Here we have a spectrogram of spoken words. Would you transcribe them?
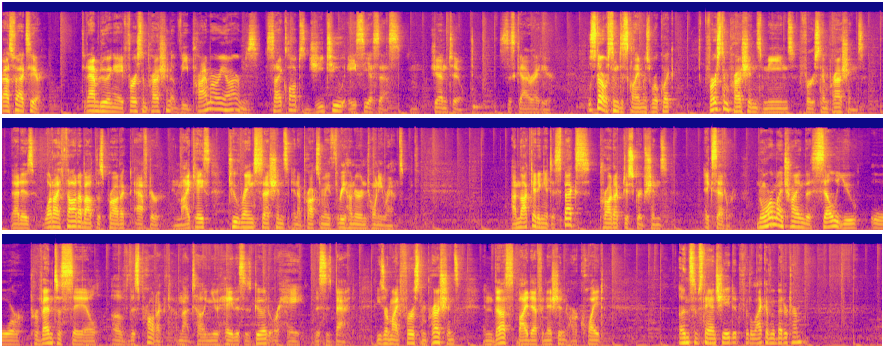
Hey, Brass Facts here. Today I'm doing a first impression of the Primary Arms Cyclops G2 ACSS, Gen 2. It's this guy right here. We'll start with some disclaimers real quick. First impressions means first impressions. That is, what I thought about this product after, in my case, two range sessions in approximately 320 rounds. I'm not getting into specs, product descriptions, etc. Nor am I trying to sell you or prevent a sale of this product. I'm not telling you, hey, this is good or hey, this is bad. These are my first impressions, and thus, by definition, are quite unsubstantiated, for the lack of a better term.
